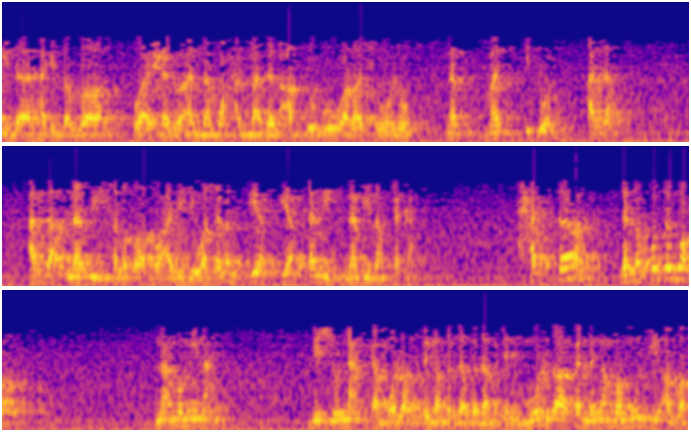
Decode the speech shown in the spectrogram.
ilaha illallah wa asyhadu anna muhammadan abduhu wa rasuluh itu adab. Adab Nabi SAW tiap-tiap kali Nabi nak cakap. Hatta dalam khutbah nak meminang disunatkan mula dengan benda-benda macam ni. Mulakan dengan memuji Allah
